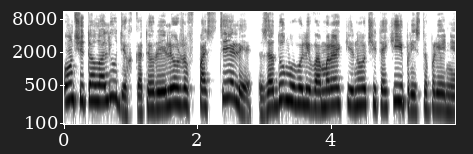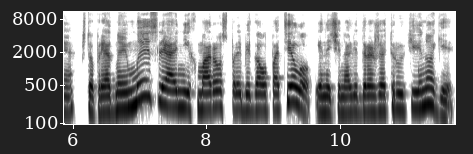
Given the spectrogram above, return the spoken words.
Он читал о людях, которые, лежа в постели, задумывали во мраке ночи такие преступления, что при одной мысли о них мороз пробегал по телу и начинали дрожать руки и ноги.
